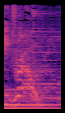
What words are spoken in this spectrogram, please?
J Grow. Thank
